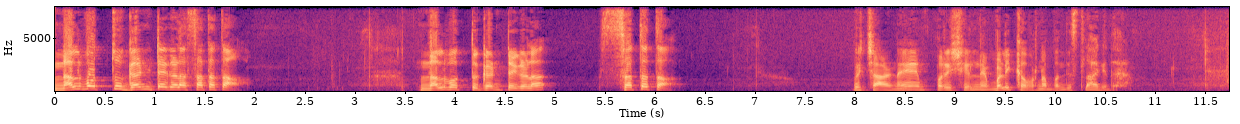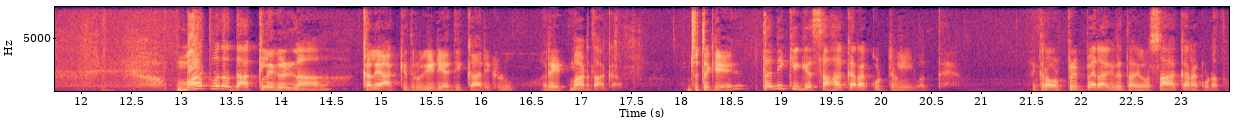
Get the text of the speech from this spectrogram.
ನಲವತ್ತು ಗಂಟೆಗಳ ಸತತ, ನಲವತ್ತು ಗಂಟೆಗಳ ಸತತ ವಿಚಾರಣೆ, ಪರಿಶೀಲನೆ ಬಳಿಕ ಅವ್ರನ್ನ ಬಂಧಿಸಲಾಗಿದೆ. ಮಹತ್ವದ ದಾಖಲೆಗಳನ್ನ ಕಲೆ ಹಾಕಿದ್ರು ಇಡಿ ಅಧಿಕಾರಿಗಳು ರೇಟ್ ಮಾಡಿದಾಗ. ಜೊತೆಗೆ ತನಿಖೆಗೆ ಸಹಕಾರ ಕೊಟ್ಟಿರಲಿಲ್ವಂತೆ. ಯಾಕಂದ್ರೆ ಅವ್ರು ಪ್ರಿಪೇರ್ ಆಗಿರ್ತಾರೆ, ಇವರು ಸಹಕಾರ ಕೊಡೋದು.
